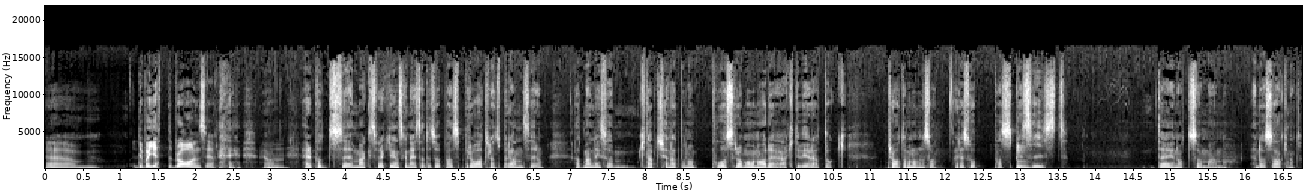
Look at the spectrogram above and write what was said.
Ehm, det var jättebra ANC. Ja. Mm. AirPods eh, Max verkar ganska nice att det är så pass bra transparens i dem. Att man liksom knappt känner att man har på sig dem om man har det aktiverat och pratar man om det så. Är det så pass Mm. precis. Det är något som man ändå har saknat.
